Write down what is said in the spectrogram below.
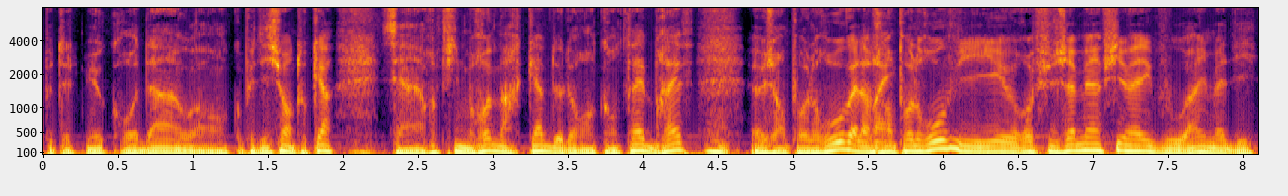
peut-être mieux que Rodin ou en compétition. En tout cas, c'est un film remarquable de Laurent Cantet. Bref, euh, Jean-Paul Rouve. Alors Ouais. Jean-Paul Rouve, il refuse jamais un film avec vous, hein, il m'a dit.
